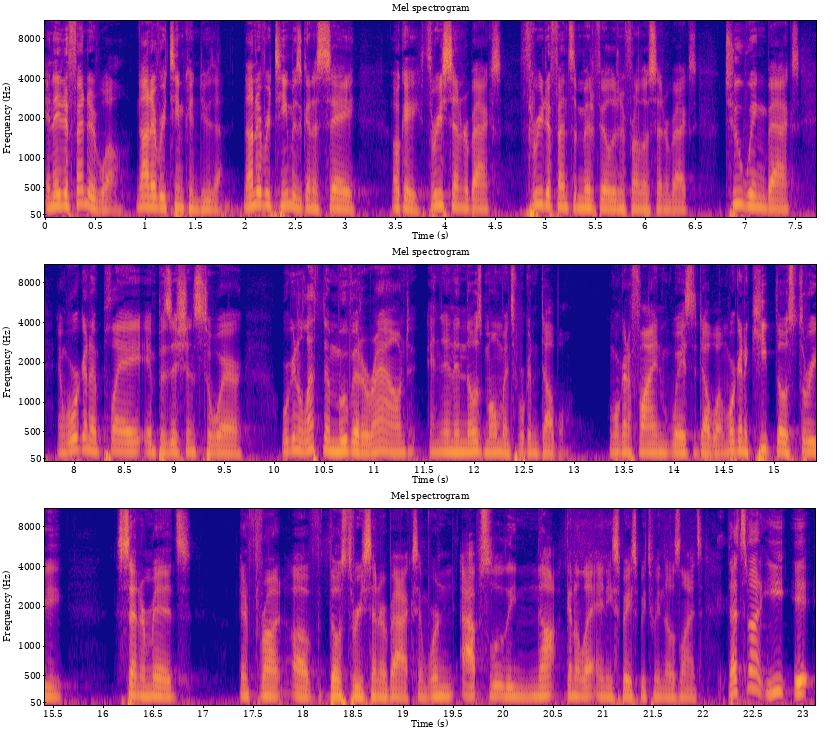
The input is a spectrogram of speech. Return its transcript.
and they defended well. Not every team can do that. Not every team is going to say, okay, three center backs, three defensive midfielders in front of those center backs, two wing backs, and we're going to play in positions to where we're going to let them move it around, and then in those moments we're going to double and we're going to find ways to double. And we're going to keep those three center mids in front of those three center backs, and we're absolutely not going to let any space between those lines. That's not e- it.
